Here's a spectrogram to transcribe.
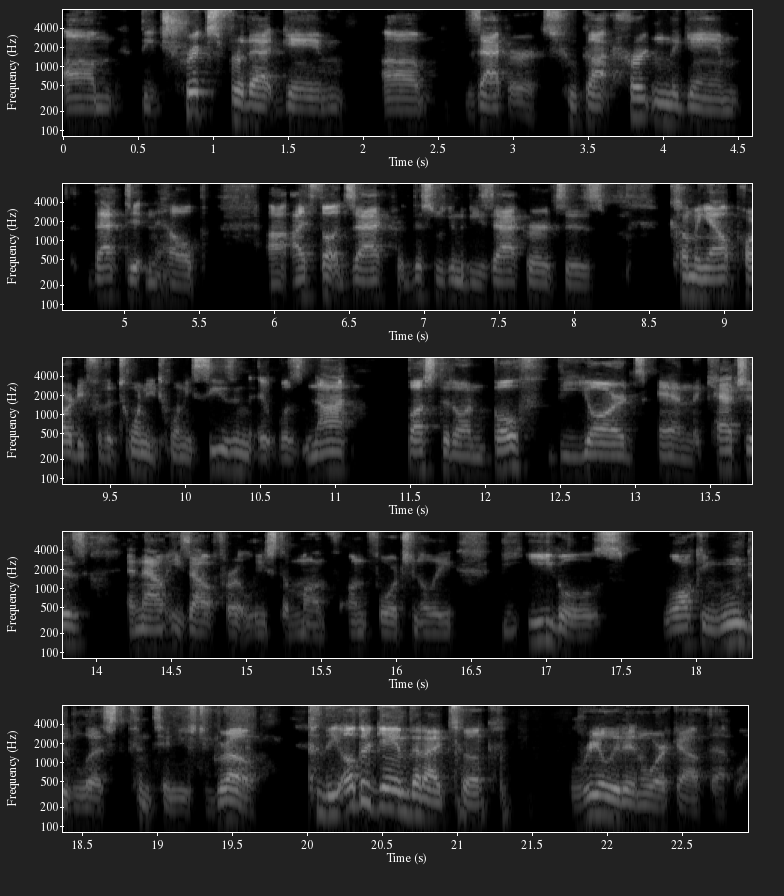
Um, the tricks for that game uh, Zach Ertz, who got hurt in the game. That didn't help. Uh, I thought Zach, this was going to be Zach Ertz's coming out party for the 2020 season. It was not busted on both the yards and the catches, and now he's out for at least a month. Unfortunately, the Eagles' walking wounded list continues to grow. The other game that I took really didn't work out that well.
